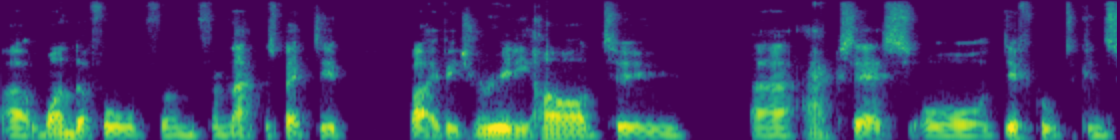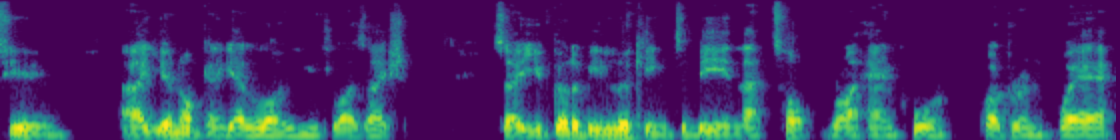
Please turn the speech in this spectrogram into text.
uh, wonderful from, from that perspective. But if it's really hard to uh, access or difficult to consume, uh, you're not going to get a lot of utilization. So you've got to be looking to be in that top right-hand quadrant where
